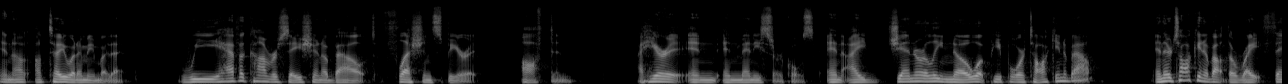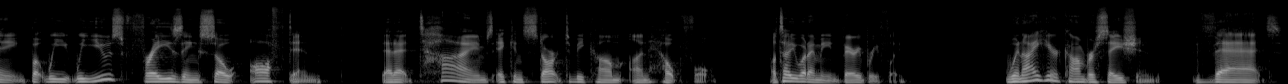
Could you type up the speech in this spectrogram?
And I'll, I'll tell you what I mean by that. We have a conversation about flesh and spirit often. I hear it in in many circles, and I generally know what people are talking about, and they're talking about the right thing. But we we use phrasing so often that at times it can start to become unhelpful. I'll tell you what I mean very briefly. When I hear conversation that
